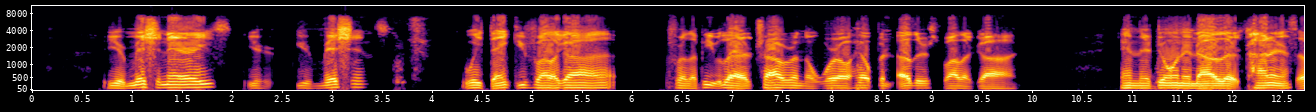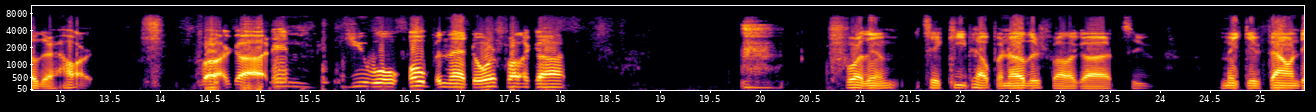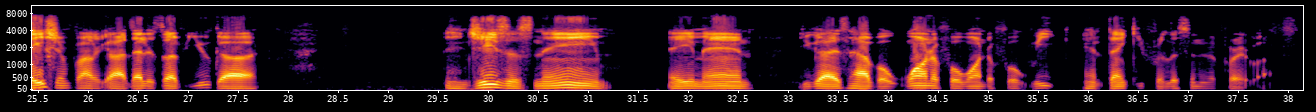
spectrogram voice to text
your missionaries, your your missions. We thank you, Father God, for the people that are traveling the world helping others, Father God. And they're doing it out of the kindness of their heart. Father God, and you will open that door, Father God, for them to keep helping others, Father God, to make a foundation, Father God, that is of you, God. In Jesus' name, amen. You guys have a wonderful, wonderful week, and thank you for listening to Prayer Box.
